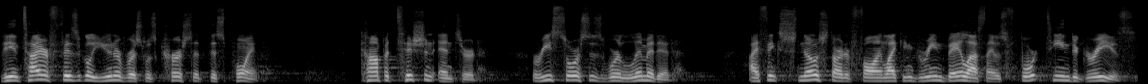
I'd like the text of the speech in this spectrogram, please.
The entire physical universe was cursed at this point. Competition entered, resources were limited. I think snow started falling, like in Green Bay last night. It was 14 degrees.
